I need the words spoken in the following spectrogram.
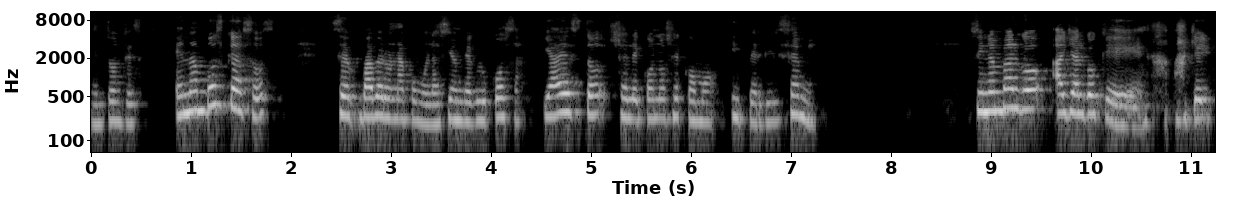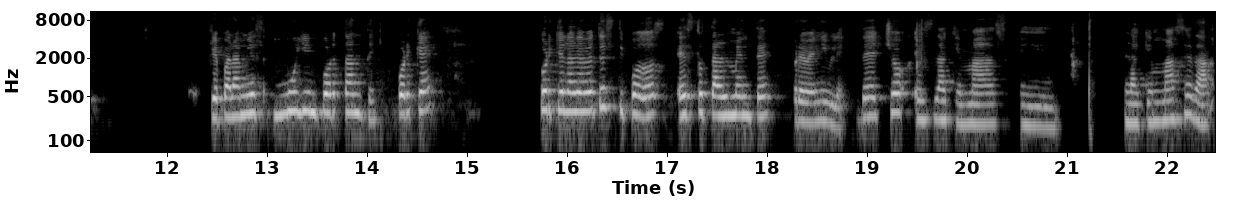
Entonces, en ambos casos, se va a haber una acumulación de glucosa y a esto se le conoce como hiperglicemia. Sin embargo, hay algo que que para mí es muy importante. ¿Por qué? Porque la diabetes tipo 2 es totalmente prevenible. De hecho, es la que más, eh, la que más se da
